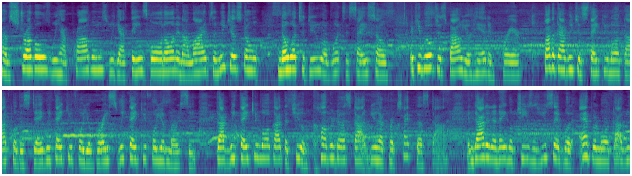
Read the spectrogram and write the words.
have struggles, we have problems, we got things going on in our lives, and we just don't know what to do or what to say. So, if you will, just bow your head in prayer. Father God, we just thank you, Lord God, for this day. We thank you for your grace. We thank you for your mercy. God, we thank you, Lord God, that you have covered us, God. You have protected us, God. And God, in the name of Jesus, you said, whatever, Lord God, we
